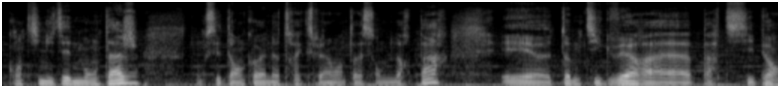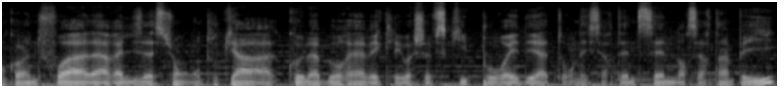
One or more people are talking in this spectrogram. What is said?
continuités de montage. Donc c'était encore une autre expérimentation de leur part. Et euh, Tom Tigver a participé encore une fois à la réalisation, en tout cas a collaboré avec les Wachowski pour aider à tourner certaines scènes dans certains pays.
